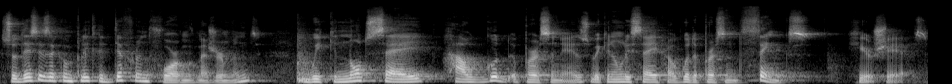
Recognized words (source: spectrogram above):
So, this is a completely different form of measurement. We cannot say how good a person is, we can only say how good a person thinks he or she is.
